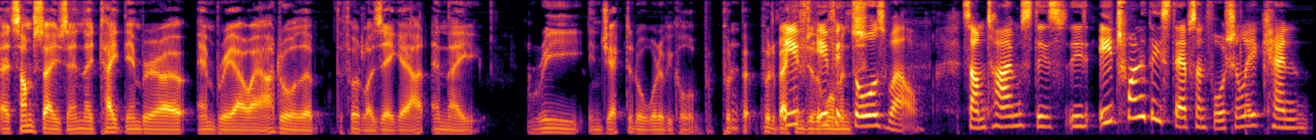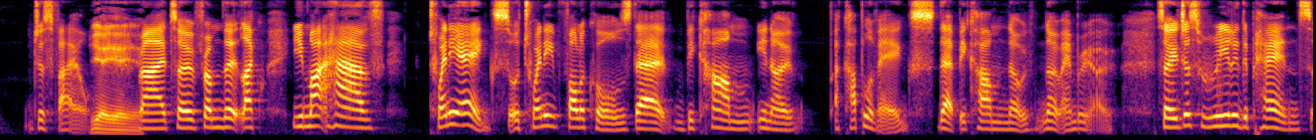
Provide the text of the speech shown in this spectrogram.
at some stage, then they take the embryo embryo out or the, the fertilized egg out, and they re-inject it or whatever you call it, put it, put it back if into the if it woman's. thaws well, sometimes these, these each one of these steps, unfortunately, can just fail. Yeah, yeah, yeah. Right. So from the like, you might have twenty eggs or twenty follicles that become, you know. A couple of eggs that become no no embryo, so it just really depends,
